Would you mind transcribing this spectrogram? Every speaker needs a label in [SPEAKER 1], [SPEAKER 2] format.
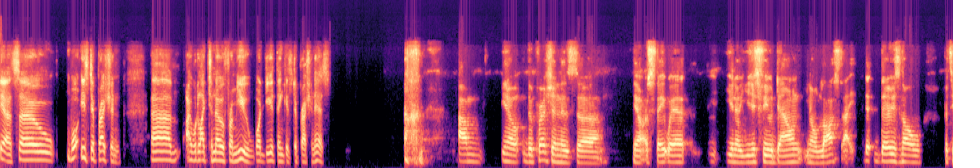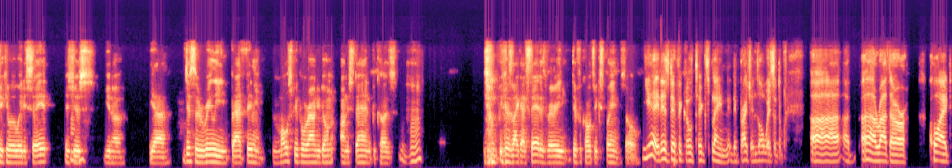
[SPEAKER 1] Yeah. So, what is depression? Um, I would like to know from you. What do you think is depression is?
[SPEAKER 2] um, you know, depression is uh, you know a state where you know you just feel down, you know, lost. I th- there is no particular way to say it. It's mm-hmm. just you know, yeah, just a really bad feeling. Most people around you don't understand because mm-hmm. because like I said, it's very difficult to explain. So
[SPEAKER 1] yeah, it is difficult to explain. Depression is always a, uh, a, a rather quite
